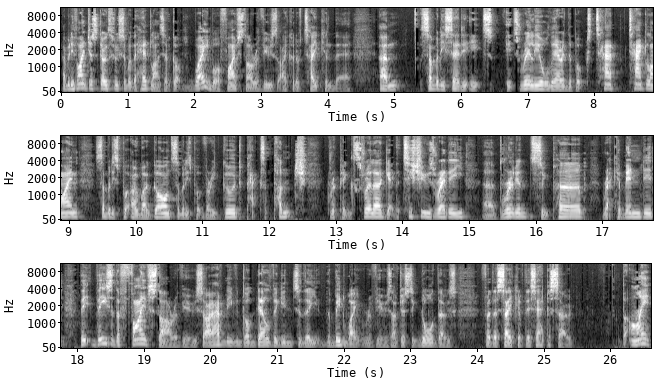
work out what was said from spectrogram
I mean, if I just go through some of the headlines, I've got way more five star reviews that I could have taken there. Um, somebody said it's it's really all there in the book's tag, tagline. Somebody's put oh my god. Somebody's put very good. Packs a punch. Gripping thriller. Get the tissues ready. Uh, brilliant. Superb. Recommended. The, these are the five star reviews. So I haven't even gone delving into the the midweight reviews. I've just ignored those for the sake of this episode. But I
